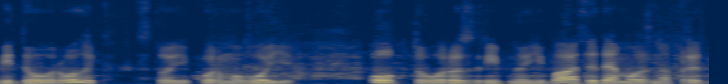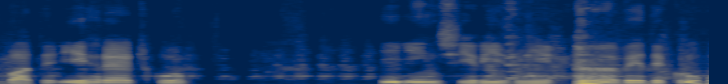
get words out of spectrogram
відеоролик з тої кормової оптово-роздрібної бази, де можна придбати і гречку, і інші різні види круп,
